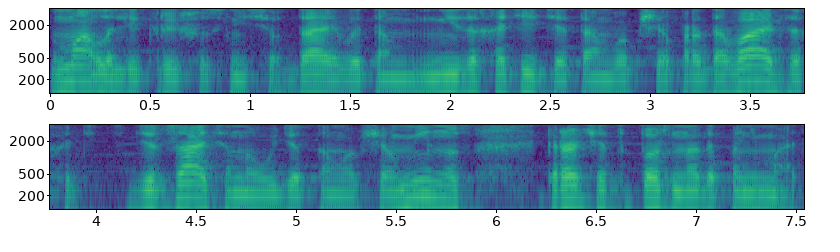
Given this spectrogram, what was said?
ну мало ли крышу снесет, да, и вы там не захотите там вообще продавать, захотите держать, оно уйдет там вообще в минус. Короче, это тоже надо понимать.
